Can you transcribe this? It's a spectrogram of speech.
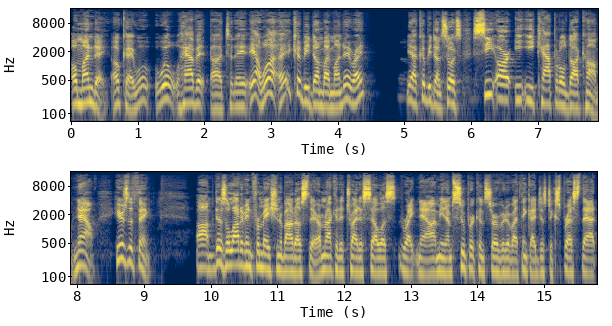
Oh, Monday. Okay, we'll we'll have it uh, today. Yeah, well, it could be done by Monday, right? Yeah, it could be done. So it's creecapital.com. Now, here's the thing. Um, there's a lot of information about us there. I'm not going to try to sell us right now. I mean, I'm super conservative. I think I just expressed that,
